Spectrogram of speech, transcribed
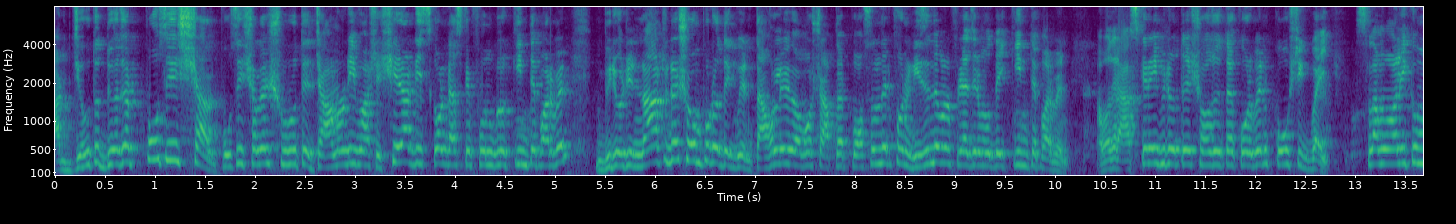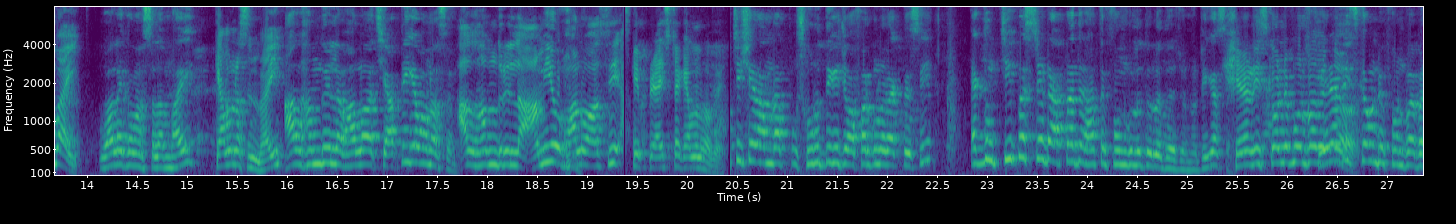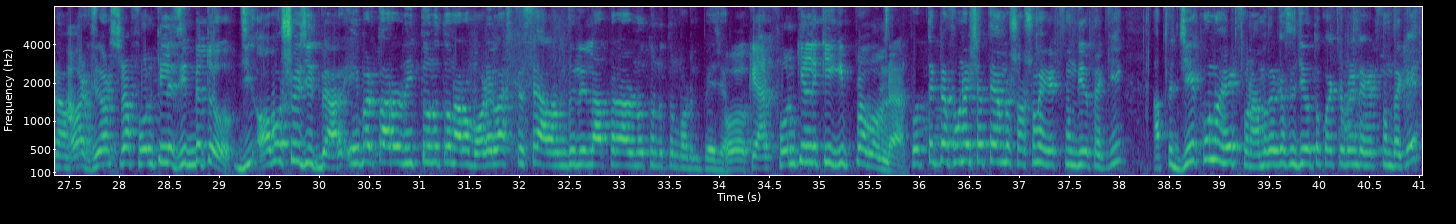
আর যেহেতু দুই হাজার পঁচিশ সাল, পঁচিশ সালের শুরুতে জানুয়ারি মাসে সেরা ডিসকাউন্ট আজকে ফোনগুলো কিনতে পারবেন। ভিডিওটি না টেনে সম্পূর্ণ দেখবেন তাহলে অবশ্য আপনার পছন্দের ফোন রিজনেবল প্রাইজের মধ্যেই কিনতে পারবেন। আমাদের আজকের এই ভিডিওতে সহযোগিতা করবেন কৌশিক ভাই। আসসালামু আলাইকুম ভাই। ওয়ালাইকুম আসসালাম ভাই। কেমন আছেন ভাই? আলহামদুলিল্লাহ ভালো আছি। আপনি কেমন আছেন? আলহামদুলিল্লাহ আমিও ভালো আছি। আজকে প্রাইসটা কেমন হবে? পঁচিশের আমরা শুরু থেকে যে অফারগুলো রাখতেছি একদম চিপেস্ট রেটে আপনাদের হাতে ফোনগুলো তুলে দেওয়ার জন্য ঠিক আছে? সেরা ডিসকাউন্টে ফোন পাবেন তো? ডিসকাউন্টে ফোন পাবেন আমার ভিউয়ার্সরা ফোন কিনলে জিতবে তো? জি অবশ্যই জিতবে। আর এবার তো আরও নিত্য নতুন আরও মডেল আসতেছে। আলহামদুলিল্লাহ আপনারা আরও নতুন নতুন মডেল পেয়ে যাবেন। ওকে আর ফোন কিনলে কি গিফট পাবো আমরা? প্রত্যেকটা ফোনের সাথে আমরা সবসময় হেডফোন দিয়ে থাকি। আপনি যে কোনো হেডফোন আমাদের কাছে যেহেতু কয়েকটা ব্র্যান্ডের হেডফোন থাকে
